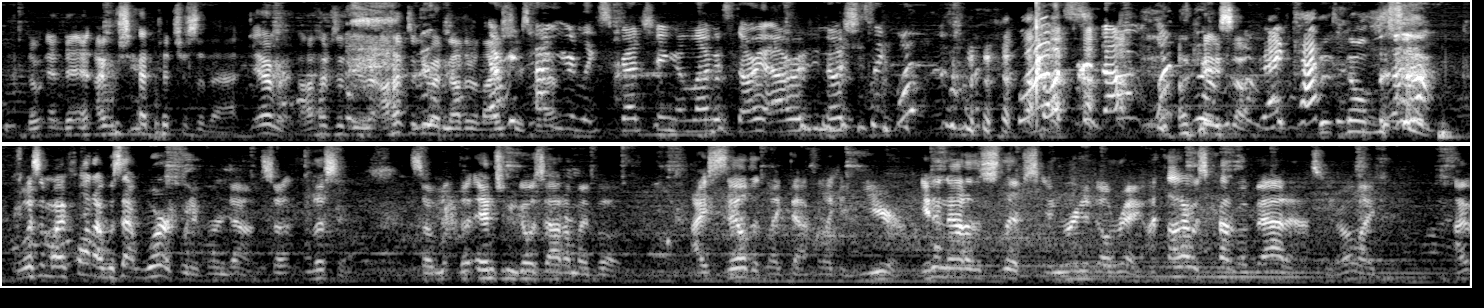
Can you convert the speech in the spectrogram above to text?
Success. The, the, I wish I had pictures of that. Damn it! I'll have to do. that. I'll have to do another live Every time you're like scratching along a story hour, you know, she's like, what? what? Burned down? What? Okay, so Right, Captain? No, listen. It wasn't my fault. I was at work when it burned down. So listen. So the engine goes out on my boat. I sailed it like that for like a year, in and out of the slips in Marina Del Rey. I thought I was kind of a badass, you know, like I,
